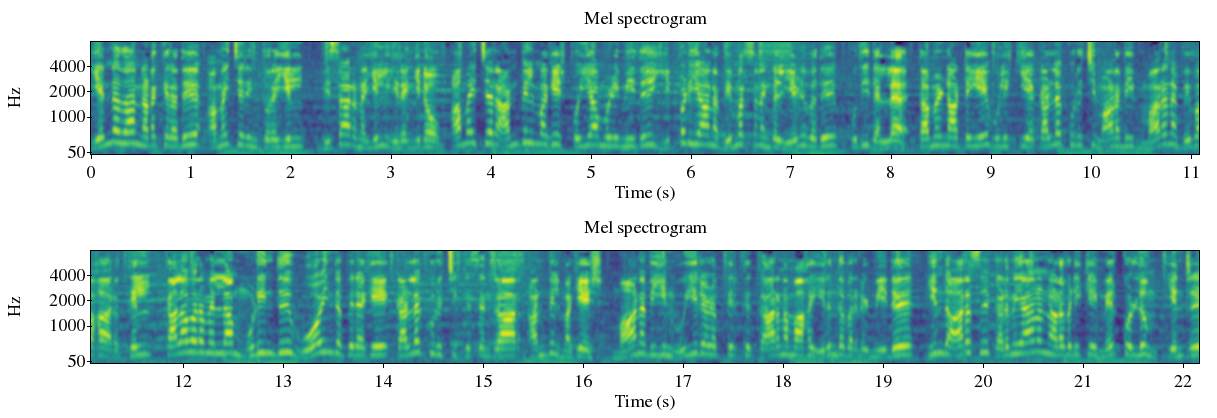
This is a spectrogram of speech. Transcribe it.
என்னதான் நடக்கிறது அமைச்சரின் துறையில் விசாரணையில் இறங்கினோம். அமைச்சர் அன்பில் மகேஷ் பொய்யாமொழி மீது இப்படியான விமர்சனங்கள் எழுவது புதிதல்ல. தமிழ்நாட்டையே உலுக்கிய கள்ளக்குறிச்சி மாணவி மரண விவகாரத்தில் கலவரமெல்லாம் முடிந்து ஓய்ந்த பிறகே கள்ளக்குறிச்சிக்கு சென்றார் அன்பில் மகேஷ். மாணவியின் உயிரிழப்பிற்கு காரணமாக இருந்தவர்கள் மீது இந்த அரசு கடுமையான நடவடிக்கை மேற்கொள்ளும் என்று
